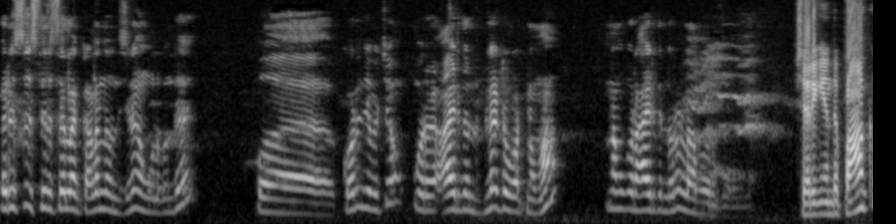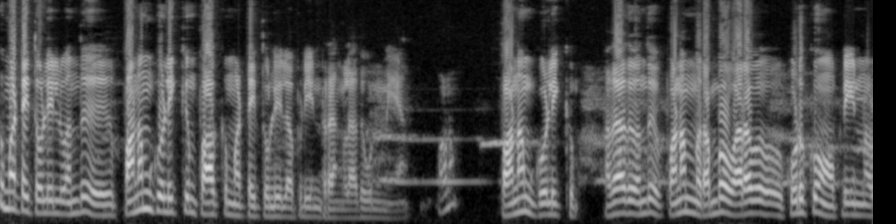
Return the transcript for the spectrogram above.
பெருசு சிறுசு எல்லாம் கலந்து வந்துச்சுன்னா உங்களுக்கு வந்து இப்போ குறைஞ்சபட்சம் ஒரு ஆயிரத்தி ஐநூறு பிளேட் ஓட்டினோமா நமக்கு ஒரு ஆயிரத்தி ஐநூறு லாபம் அதுல. சரிங்க. இந்த பாக்கு மட்டை தொழில் வந்து பணம் கொளிக்கும் பாக்கு மட்டை தொழில் அப்படின்றாங்களா? அது உண்மையா? பணம்? பணம் கொளிக்கும். அதாவது வந்து பணம் ரொம்ப வரவு கொடுக்கும் அப்படின்னு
